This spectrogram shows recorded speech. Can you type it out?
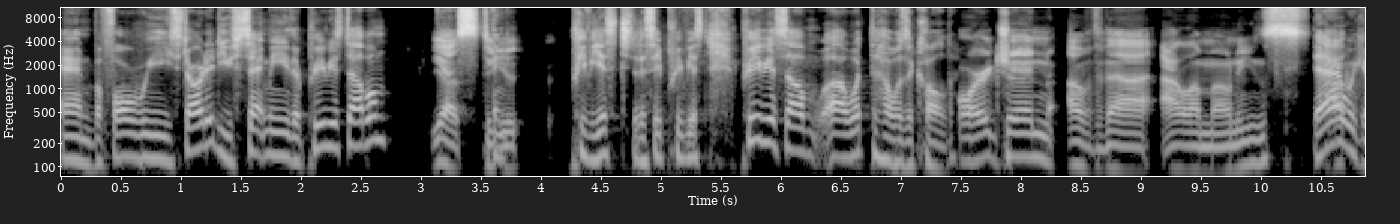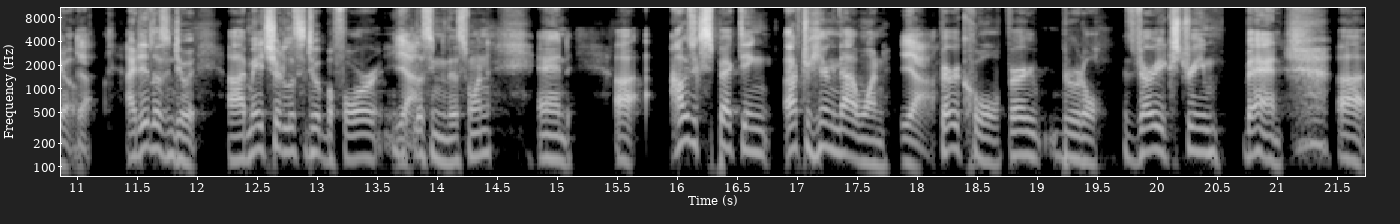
And before we started, you sent me the previous album. yes. Do you Previous, did I say previous? Previous album. Uh, what the hell was it called? origin of the Alimonies. There Uh, we go. Yeah. I did listen to it. I made sure to listen to it before Yeah. listening to this one, and uh, I was expecting after hearing that one, Yeah. very cool, very brutal. It's very extreme band. Uh,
